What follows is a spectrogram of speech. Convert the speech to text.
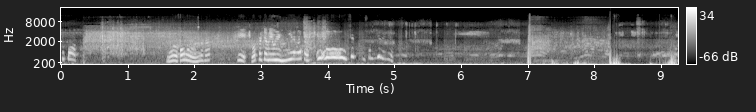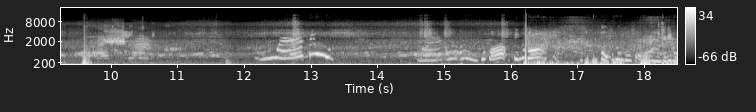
สปอร์ตโอ้ยเขาเหมือนนะครับนี่รถไปจะเร็วอย่างนี้นะครับผมโอ้โหเช็คคนเยอะเลยว้าวปิ้วว้าวเอาเอาลูกบอลกินลูกบอลเปิดดูดูเสร็จแล้วมันจะได้ดู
